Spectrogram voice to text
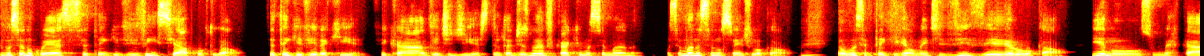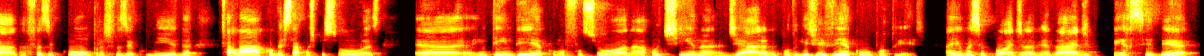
Se você não conhece, você tem que vivenciar Portugal. Você tem que vir aqui, ficar 20 dias, 30 dias, não é ficar aqui uma semana. Uma semana você não sente o local. Hum. Então você tem que realmente viver o local. Ir no supermercado, fazer compras, fazer comida, falar, conversar com as pessoas, é, entender como funciona a rotina diária do português, viver como português. Aí você pode, na verdade, perceber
